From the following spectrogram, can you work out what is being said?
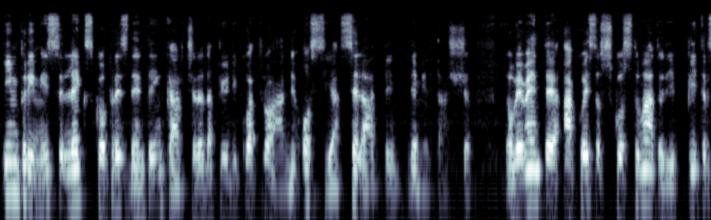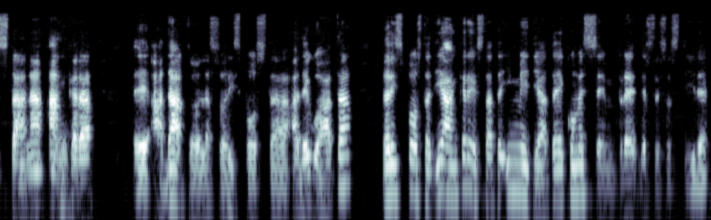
in primis l'ex co-presidente in carcere da più di quattro anni, ossia Selahattin Demirtas. Ovviamente a questo scostumato di Peter Stana, Ankara eh, ha dato la sua risposta adeguata. La risposta di Ankara è stata immediata e come sempre del stesso stile.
